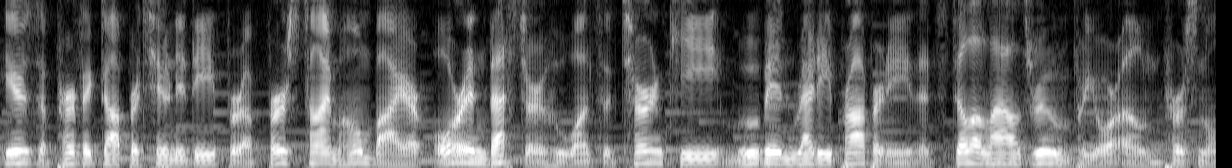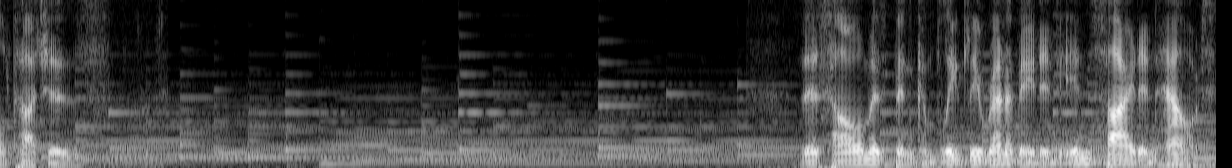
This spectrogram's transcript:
Here's a perfect opportunity for a first time homebuyer or investor who wants a turnkey, move in ready property that still allows room for your own personal touches. This home has been completely renovated inside and out.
